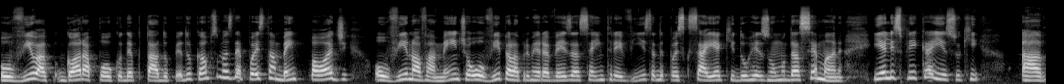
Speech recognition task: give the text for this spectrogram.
ouviu agora há pouco o deputado Pedro Campos, mas depois também pode ouvir novamente ou ouvir pela primeira vez essa entrevista depois que sair aqui do resumo da semana. E ele explica isso, que Uh,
